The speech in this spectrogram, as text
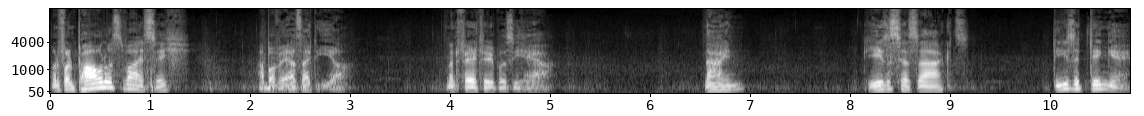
und von Paulus weiß ich, aber wer seid ihr? Und dann fällt er über sie her. Nein, Jesus er sagt, diese Dinge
